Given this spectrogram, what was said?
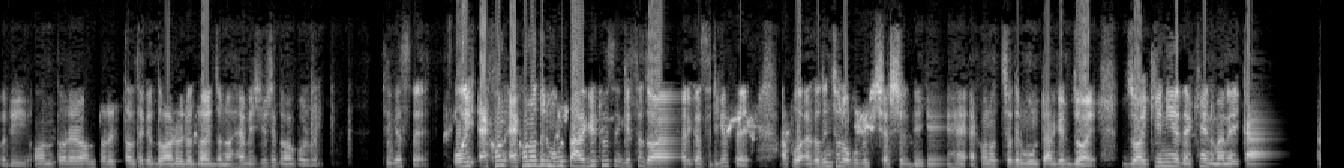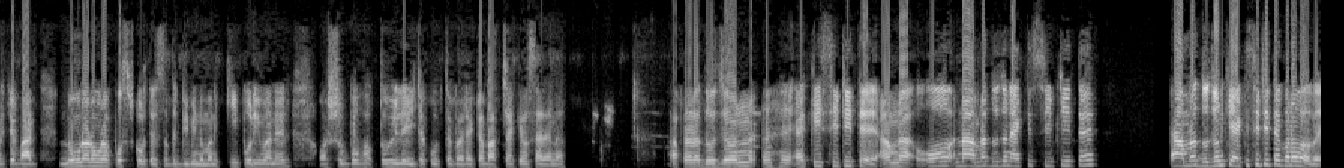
করি। অন্তরের অন্তরস্থল থেকে দোয়া রইল জয়ের জন্য। হ্যাঁ বেশি বেশি দোয়া করবেন। ঠিক আছে? ওই এখন এখন ওদের মূল টার্গেট হচ্ছে গেছে জয়ের কাছে, ঠিক আছে? আপু, এতদিন ছিল অপু বিশ্বাসের দিকে। হ্যাঁ এখন হচ্ছে ওদের মূল টার্গেট জয়। জয়কে নিয়ে দেখেন মানে কালকে নোংরা নোংরা পোস্ট করতেছে ওদের বিভিন্ন। মানে কি পরিমাণের অসভ্য ভক্ত হইলে এটা করতে পারে? একটা বাচ্চাকেও ছাড়ে না। আপনারা দুজন হ্যাঁ, একই সিটিতে আমরা ও না আমরা দুজন একই সিটিতে আমরা দুজন কি একই সিটিতে কোনোভাবে?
